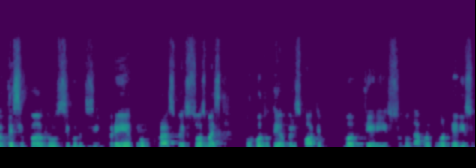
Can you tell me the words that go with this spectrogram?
antecipando o seguro-desemprego para as pessoas, mas por quanto tempo eles podem manter isso? Não dá para manter isso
